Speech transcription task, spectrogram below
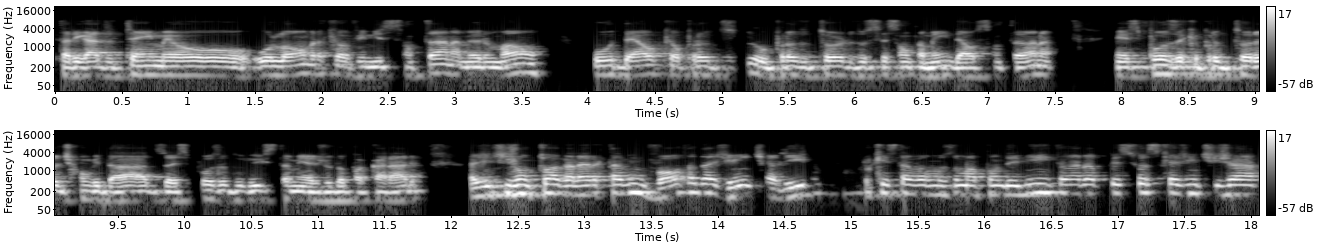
Tá ligado? Tem meu, o Lombra, que é o Vinícius Santana, meu irmão, o Del, que é o, produ o produtor do Sessão também, Del Santana, minha esposa, que é produtora de convidados, a esposa do Luiz também ajuda pra caralho. A gente juntou a galera que estava em volta da gente ali, porque estávamos numa pandemia, então eram pessoas que a gente já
